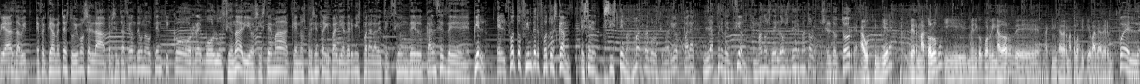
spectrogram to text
días, David. Efectivamente, estuvimos en la presentación de un auténtico revolucionario sistema que nos presenta Ivalia Dermis para la detección del cáncer de piel. El PhotoFinder PhotoScan es el sistema más revolucionario para la prevención en manos de los dermatólogos. El doctor Agustín Viera, dermatólogo y médico coordinador de la clínica dermatológica Ivalia Dermis. Fue el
